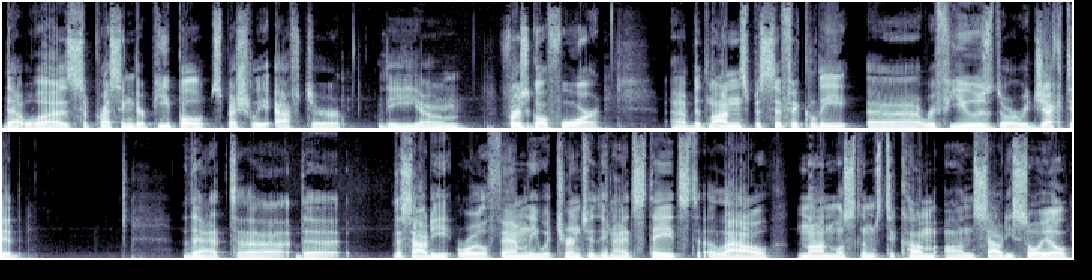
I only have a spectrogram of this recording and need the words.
that was suppressing their people, especially after the um, first Gulf War. Uh, Bin Laden specifically uh, refused or rejected that uh, the the Saudi royal family would turn to the United States to allow non Muslims to come on Saudi soil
